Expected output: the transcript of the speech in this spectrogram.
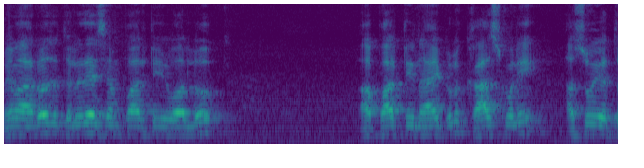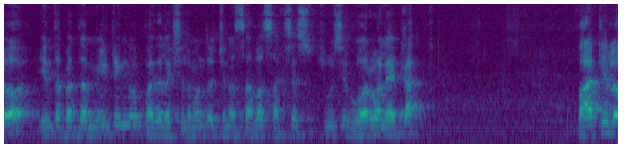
మేము ఆ రోజు తెలుగుదేశం పార్టీ వాళ్ళు ఆ పార్టీ నాయకులు కాసుకొని అసూయతో ఇంత పెద్ద మీటింగు పది లక్షల మంది వచ్చిన సభ సక్సెస్ చూసి ఓర్వలేక పార్టీలో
